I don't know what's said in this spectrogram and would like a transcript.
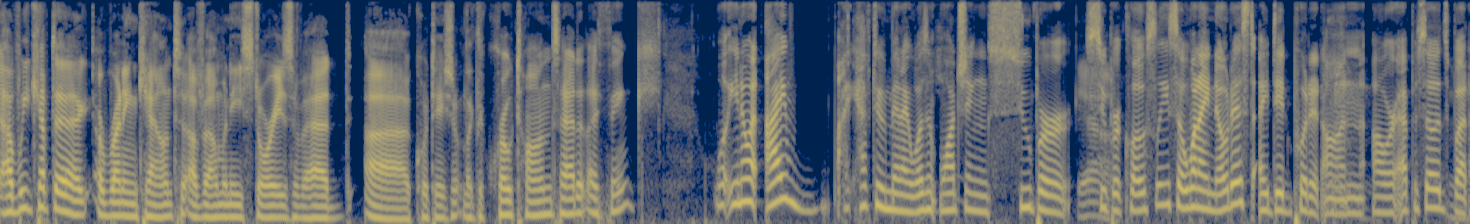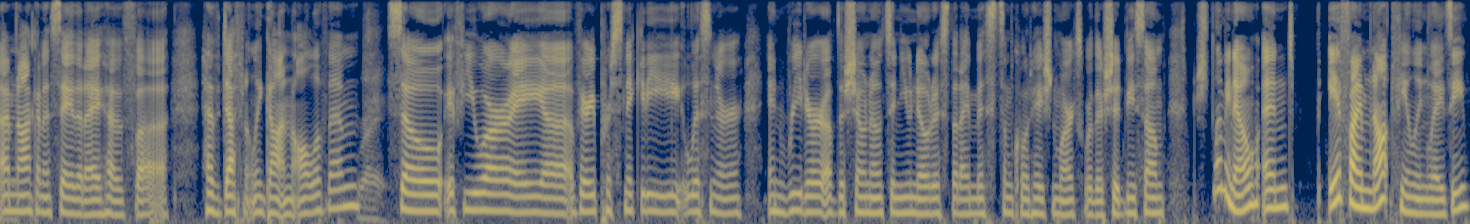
Have we kept a, a running count of how many stories have had uh, quotation? Like the Krotons had it, I think. Well, you know what? I I have to admit I wasn't watching super Yeah. super closely. So when I noticed, I did put it on our episodes, but I'm not going to say that I have uh, have definitely gotten all of them. Right. So if you are a, uh, very persnickety listener and reader of the show notes and you notice that I missed some quotation marks where there should be some, just let me know. And if I'm not feeling lazy,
